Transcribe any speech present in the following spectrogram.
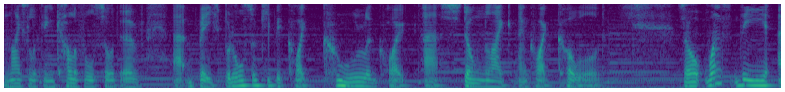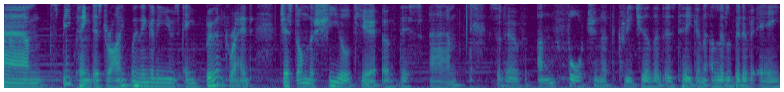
nice looking colourful sort of uh, base but also keep it quite cool and quite uh, stone like and quite cold. So once the um, speed paint is dry, we're then going to use a burnt red just on the shield here of this um, sort of unfortunate creature that has taken a little bit of a,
